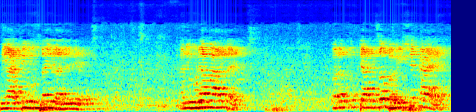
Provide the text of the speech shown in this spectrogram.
ही अति उत्साही झालेली आहेत आणि उड्या मारत आहेत. परंतु त्यांचं भविष्य काय आहे?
